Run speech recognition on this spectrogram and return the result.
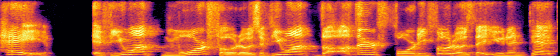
"Hey, if you want more photos, if you want the other 40 photos that you didn't pick,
